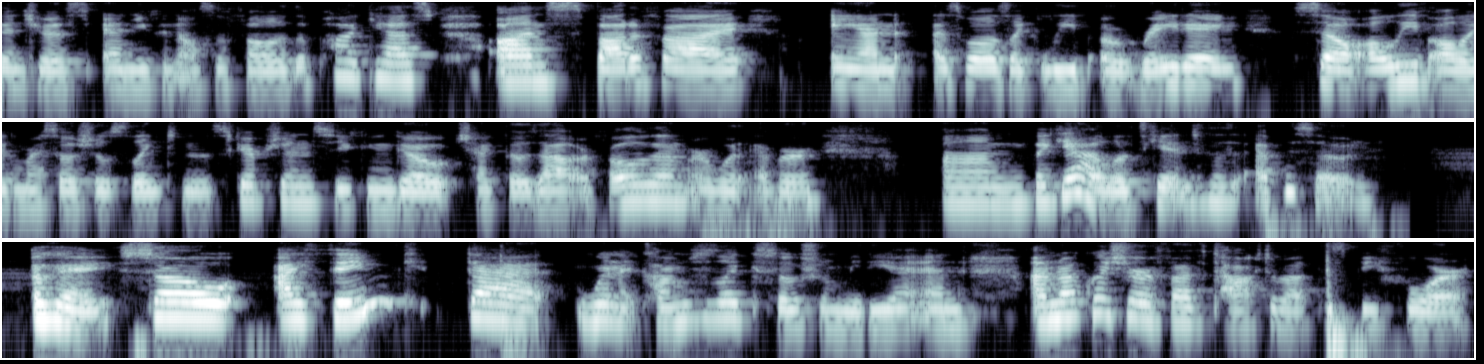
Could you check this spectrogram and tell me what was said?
pinterest and you can also follow the podcast on spotify and as well as like leave a rating. So I'll leave all like my socials linked in the description so you can go check those out or follow them or whatever. Um, but yeah, let's get into this episode. Okay, so I think that when it comes to like social media, and I'm not quite sure if I've talked about this before,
